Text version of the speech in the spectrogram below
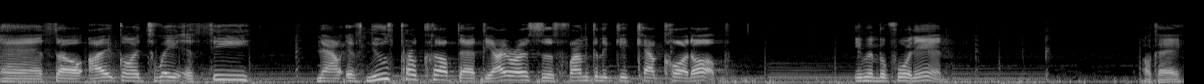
And so I'm going to wait and see. Now, if news perks up that the IRS is finally going to get caught up, even before then, okay,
